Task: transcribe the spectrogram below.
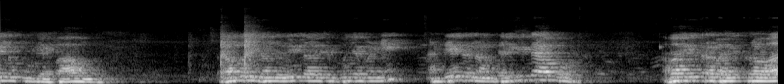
எண்ணக்கூடிய பாவம் போகும். பிரம்மதி தந்து வீட்டுல வச்சு பூஜை பண்ணி அந்த தீர்த்தம் நம்ம தெரிஞ்சுட்டா போகும் அபவித்திர பவித்ரோவா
